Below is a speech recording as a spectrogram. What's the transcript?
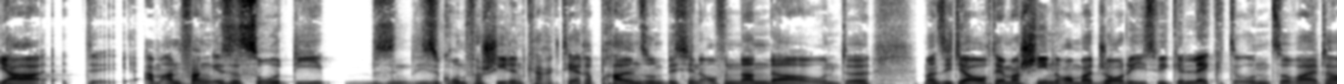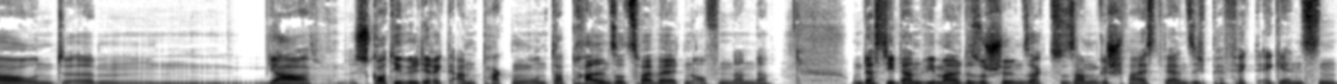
ja, am Anfang ist es so, die sind, diese grundverschiedenen Charaktere prallen so ein bisschen aufeinander und äh, man sieht ja auch, der Maschinenraum bei Jordi ist wie geleckt und so weiter und ähm, ja, Scotty will direkt anpacken und da prallen so zwei Welten aufeinander. Und dass die dann, wie Malte so schön sagt, zusammengeschweißt werden, sich perfekt ergänzen,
